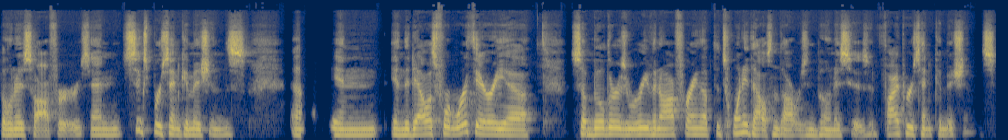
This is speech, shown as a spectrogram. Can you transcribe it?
bonus offers and 6% commissions. Uh, in in the Dallas Fort Worth area, some builders were even offering up to twenty thousand dollars in bonuses and five percent commissions,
